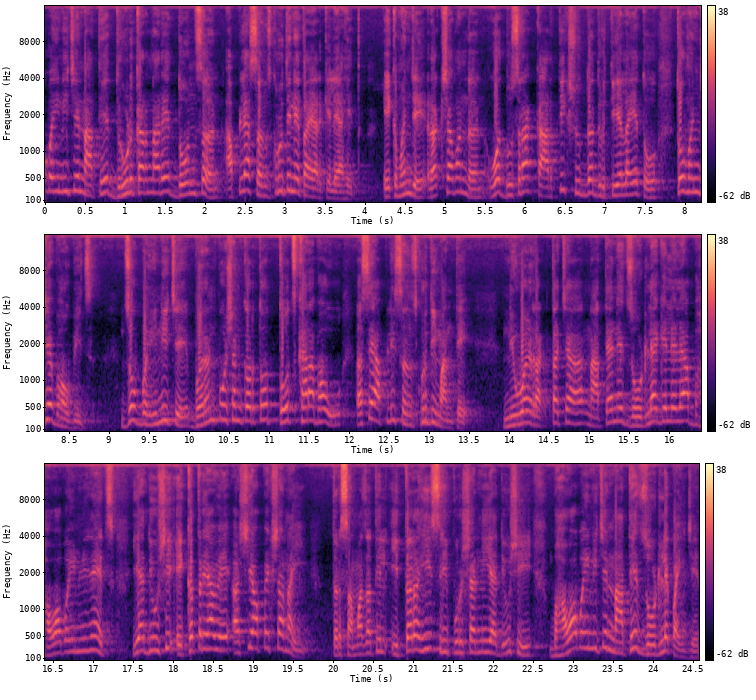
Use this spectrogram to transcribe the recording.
बहिणीचे नाते दृढ करणारे दोन सण आपल्या संस्कृतीने तयार केले आहेत. एक म्हणजे रक्षाबंधन व दुसरा कार्तिक शुद्ध द्वितीयेला येतो तो म्हणजे भाऊबीज. जो बहिणीचे भरणपोषण करतो तोच खरा भाऊ असे आपली संस्कृती मानते. निव्वळ रक्ताच्या नात्याने जोडल्या गेलेल्या भावा बहिणीनेच या दिवशी एकत्र यावे अशी अपेक्षा नाही. तर समाजातील इतरही स्त्री पुरुषांनी या दिवशी भावा बहिणीचे नाते जोडले पाहिजेत.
